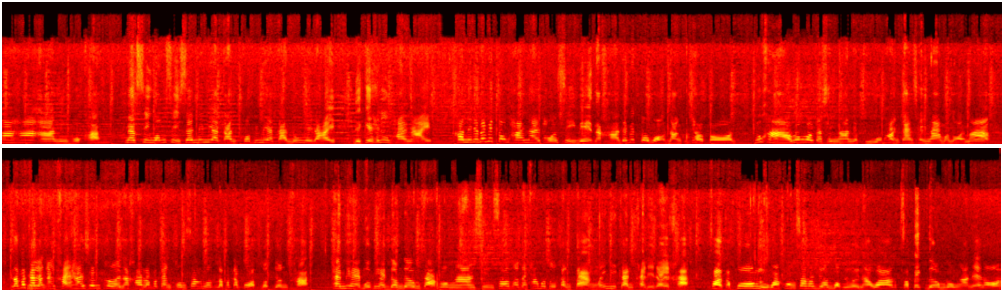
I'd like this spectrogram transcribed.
55R16 ค่ะ แม็กสีวงสีเส้นไม่มีอาการโคดไม่มีอาการรุ่งใดๆ เดี๋ยวเกดให้ดูภายใน คันนี้จะได้เป็นตัวภายในโทนสีเบจนะคะ ได้เป็นตัวเบาะหนังที่แถวตอน ลูกค้าร่องรอยการใช้งานเนี่ยถือว่าผ่านการใช้งานมาน้อยมาก รับประกันหลังการขายให้เช่นเคยนะคะ รับประกันโครงสร้างรถ รับประกันปลอดรถยนต์ค่ะแผ่นเพจบุตรเพจเดิมๆจากโรงงานซินซ่อนน็อตได้ข้างประตูต่างๆ ไม่มีการขายใดๆค่ะ ฝากระโปรงหรือว่าโครงสร้างรถยนต์บอกเลยนะว่าสเปคเดิมโรงงานแน่นอน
